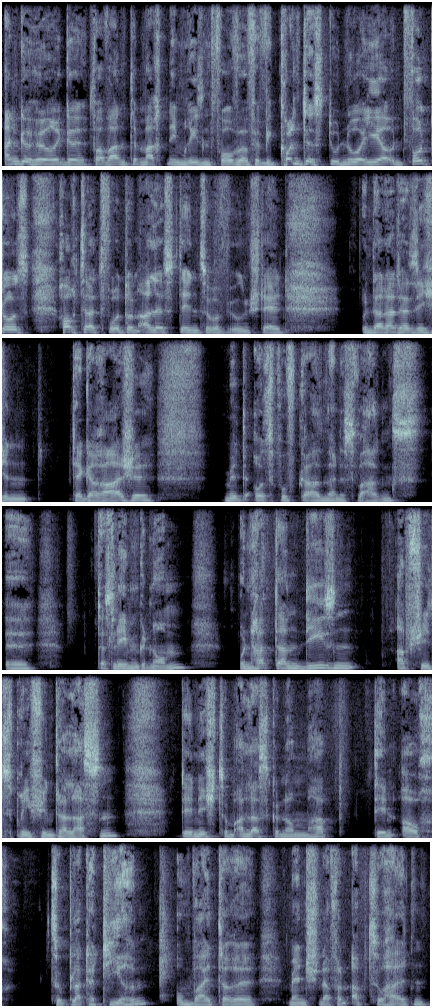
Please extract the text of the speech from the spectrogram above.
Angehörige, Verwandte machten ihm Riesenvorwürfe. Wie konntest du nur hier und Fotos, Hochzeitsfoto und alles denen zur Verfügung stellen? Und dann hat er sich in der Garage mit Auspuffgasen seines Wagens äh, das Leben genommen und hat dann diesen Abschiedsbrief hinterlassen, den ich zum Anlass genommen habe, den auch zu plakatieren, um weitere Menschen davon abzuhalten,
